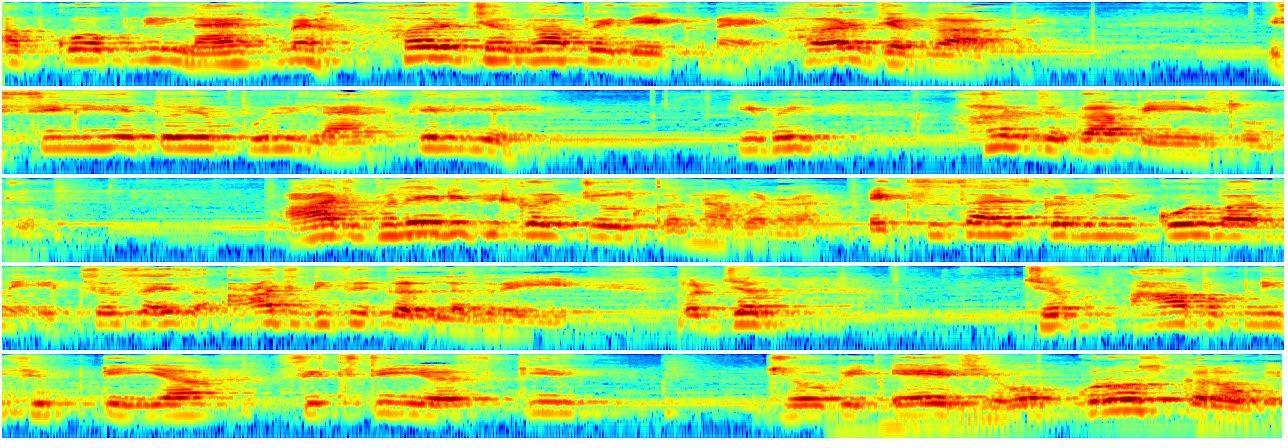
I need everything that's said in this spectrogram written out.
आपको अपनी लाइफ में हर जगह पे देखना है, हर जगह पे। इसीलिए तो ये पूरी लाइफ के लिए है कि भाई हर जगह पे ये सोचो। आज भले ही डिफ़िकल्ट चूज़ करना पड़ रहा है एक्सरसाइज करनी है, कोई बात नहीं एक्सरसाइज आज डिफ़िकल्ट लग रही है। पर जब जब आप अपनी 50 या 60 इयर्स की जो भी एज है वो क्रॉस करोगे,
